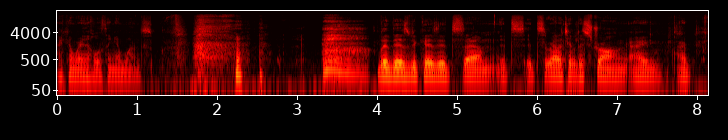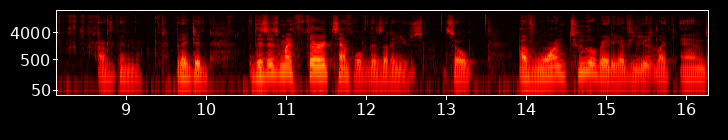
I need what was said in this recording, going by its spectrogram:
i can wear the whole thing at once but this because it's um, it's it's relatively strong i i i've been but i did this is my third sample of this that i use so I've worn two already. I've used like, and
